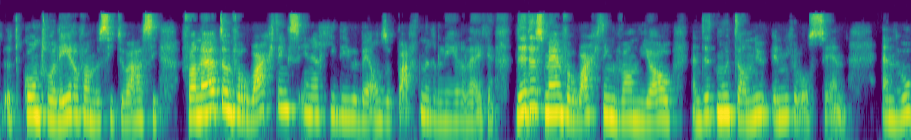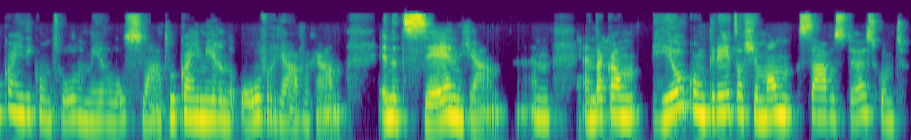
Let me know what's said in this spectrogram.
het, controleren van de situatie. Vanuit een verwachtingsenergie die we bij onze partner leren leggen. Dit is mijn verwachting van jou en dit moet dan nu ingelost zijn. En hoe kan je die controle meer loslaten? Hoe kan je meer in de overgave gaan? In het zijn gaan? En, en dat kan heel concreet als je man s'avonds thuis komt.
